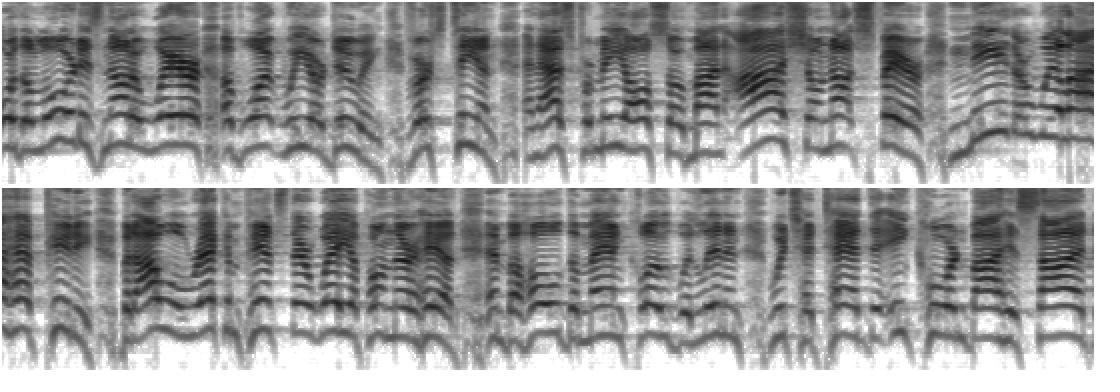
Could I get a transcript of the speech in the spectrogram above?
or the Lord is not aware of what we are doing. Verse 10 And as for me also, mine eye shall not spare, neither will I have pity, but I will recompense their way upon their head. And behold, the man clothed with linen, which had had the inkhorn by his side,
